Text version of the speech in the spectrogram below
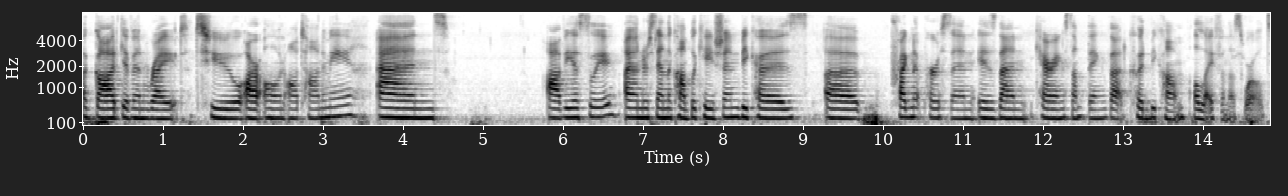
a God given right to our own autonomy. And obviously, I understand the complication because a pregnant person is then carrying something that could become a life in this world.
